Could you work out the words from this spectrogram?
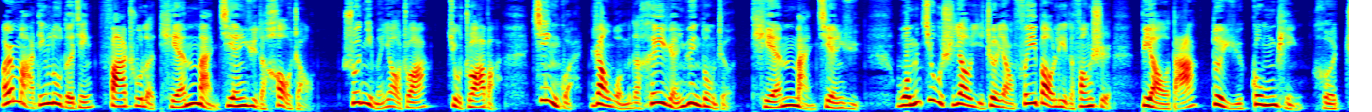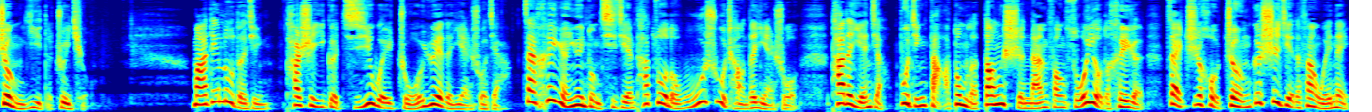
而马丁·路德·金发出了填满监狱的号召，说：“你们要抓就抓吧，尽管让我们的黑人运动者填满监狱，我们就是要以这样非暴力的方式表达对于公平和正义的追求。”马丁·路德·金，他是一个极为卓越的演说家。在黑人运动期间，他做了无数场的演说。他的演讲不仅打动了当时南方所有的黑人，在之后整个世界的范围内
